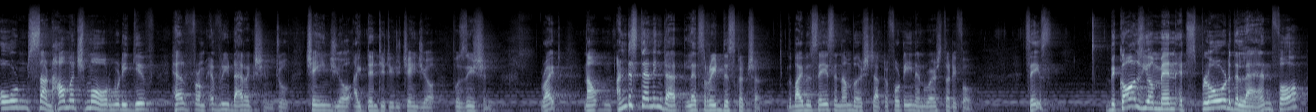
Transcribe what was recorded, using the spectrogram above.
own son. How much more would he give help from every direction to change your identity, to change your position? Right? Now, understanding that, let's read this scripture. The Bible says in Numbers chapter 14 and verse 34. It says, Because your men explored the land for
